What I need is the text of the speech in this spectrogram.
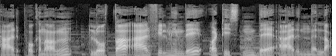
her på kanalen. Låta er Film Hindi, og artisten det er Nella.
